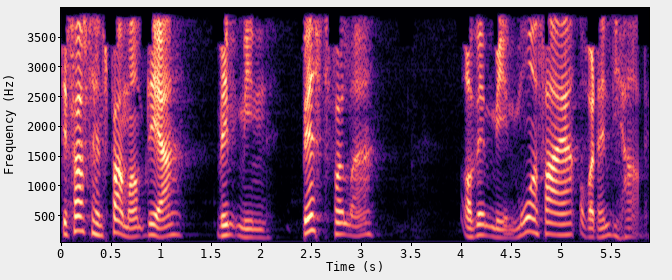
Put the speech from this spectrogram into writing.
det første, han spørger mig om, det er, hvem mine bedsteforældre er, og hvem min mor og far er, og hvordan de har det.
